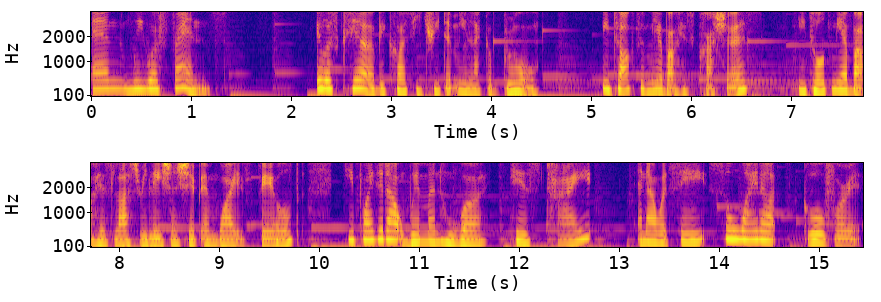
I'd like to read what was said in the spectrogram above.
And we were friends. It was clear because he treated me like a bro. He talked to me about his crushes. He told me about his last relationship and why it failed. He pointed out women who were his type, and I would say, So why not go for it?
